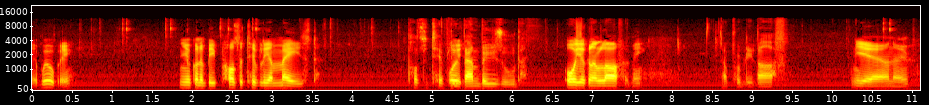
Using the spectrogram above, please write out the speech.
It will be. And you're going to be positively amazed. Positively Wait. bamboozled. Or you're going to laugh at me. I'll probably laugh. Yeah, I know.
